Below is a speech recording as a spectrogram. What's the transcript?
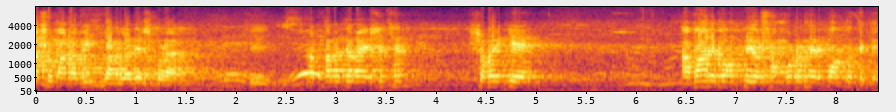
আসো মানবিক বাংলাদেশ করার। আপনারা যারা এসেছেন, সবাইকে আমার এবং প্রিয় সংগঠনের পক্ষ থেকে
